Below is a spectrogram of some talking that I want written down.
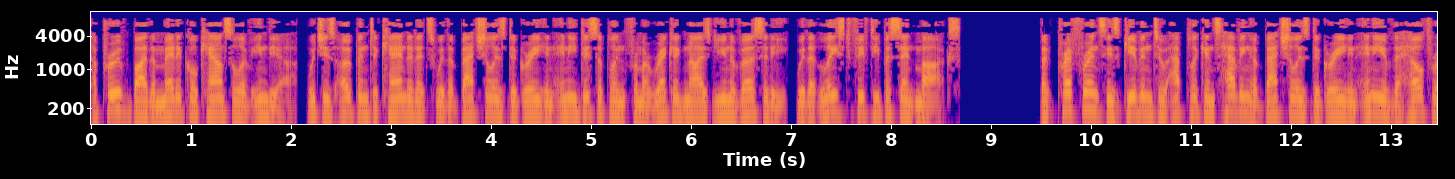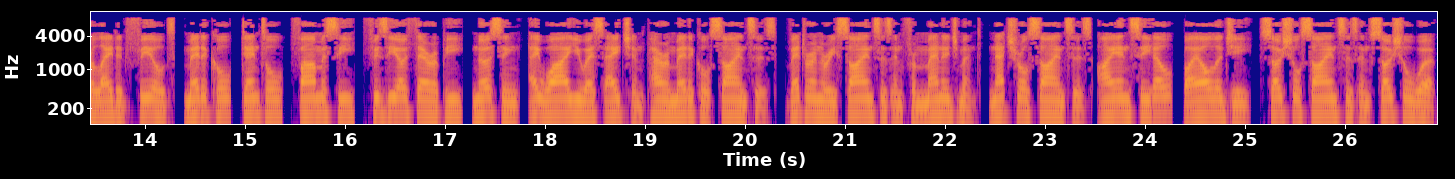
approved by the Medical Council of India, which is open to candidates with a bachelor's degree in any discipline from a recognised university, with at least 50% marks but preference is given to applicants having a bachelor's degree in any of the health-related fields, medical, dental, pharmacy, physiotherapy, nursing, AYUSH and paramedical sciences, veterinary sciences and from management, natural sciences INCL, biology, social sciences and social work,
